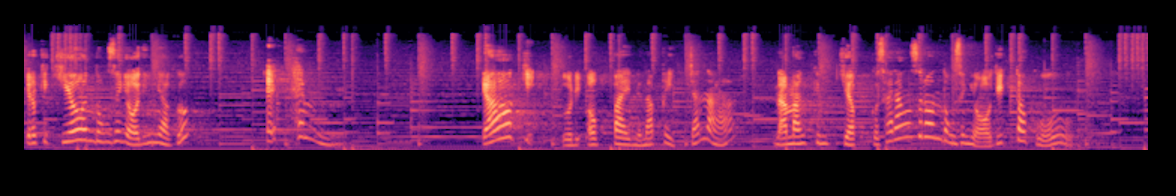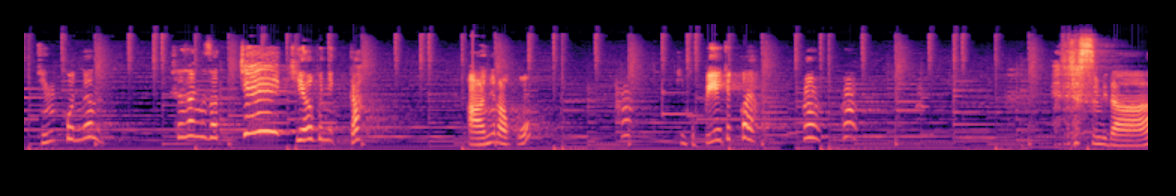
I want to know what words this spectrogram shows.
이렇게 귀여운 동생이 어딨냐고? 에헴. 여기 우리 오빠의 눈앞에 있잖아. 나만큼 귀엽고 사랑스러운 동생이 어디 있다고. 딩코는 세상에서 제일 귀여우니까. 아니라고? 응, 딩코 삐질 거야. 응, 응. 해드렸습니다.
